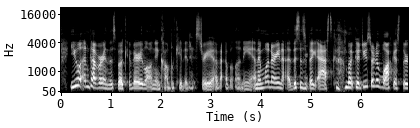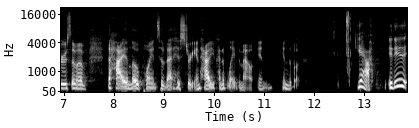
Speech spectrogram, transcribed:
you uncover in this book a very long and complicated history of abalone. And I'm wondering, uh, this is a big ask, but could you sort of walk us through some of the high and low points of that history and how you kind of lay them out in in the book? Yeah, it is.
